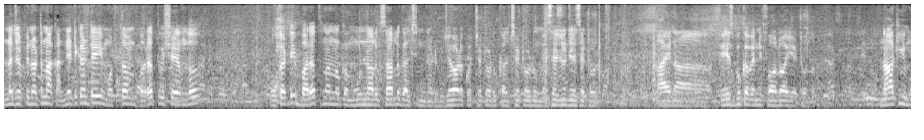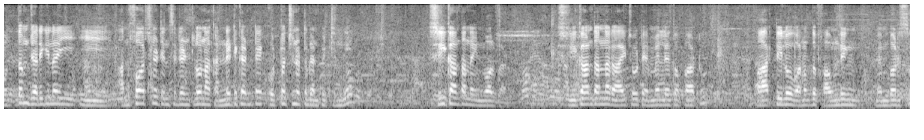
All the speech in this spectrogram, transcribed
అన్న చెప్పినట్టు నాకు అన్నిటికంటే ఈ మొత్తం భరత్ విషయంలో ఒకటి భరత్ నన్ను ఒక మూడు నాలుగు సార్లు కలిసినాడు విజయవాడకు వచ్చేటోడు కలిసేటోడు మెసేజ్లు చేసేటోడు ఆయన ఫేస్బుక్ అవన్నీ ఫాలో అయ్యేటోడు నాకు ఈ మొత్తం జరిగిన ఈ ఈ అన్ఫార్చునేట్ ఇన్సిడెంట్లో నాకు అన్నిటికంటే కొట్టొచ్చినట్టు కనిపించింది శ్రీకాంత్ అన్న ఇన్వాల్వ్ కాదు శ్రీకాంత్ అన్న రాయచోటి ఎమ్మెల్యేతో పాటు పార్టీలో one of the founding members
